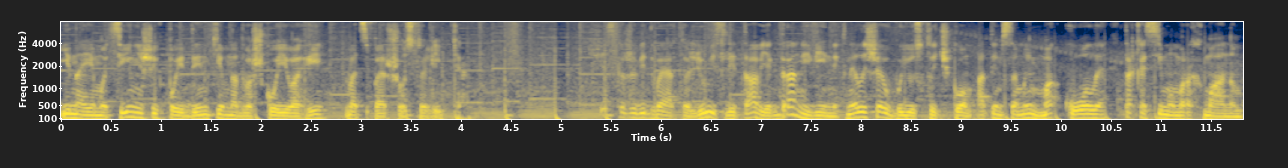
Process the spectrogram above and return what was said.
і найемоційніших поєдинків надважкої ваги 21 століття. Ще скажу відверто, Льюіс літав як драний війник не лише в бою з кличком, а тим самим Маколе та Касімом Рахманом.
